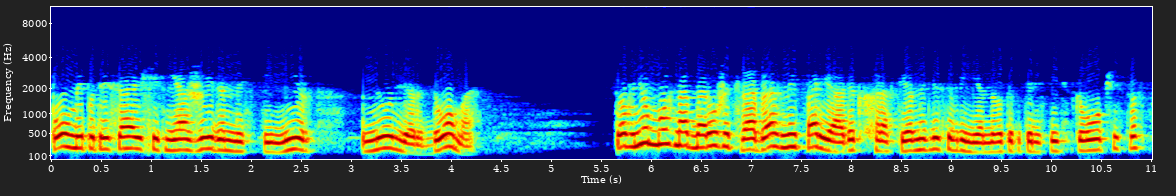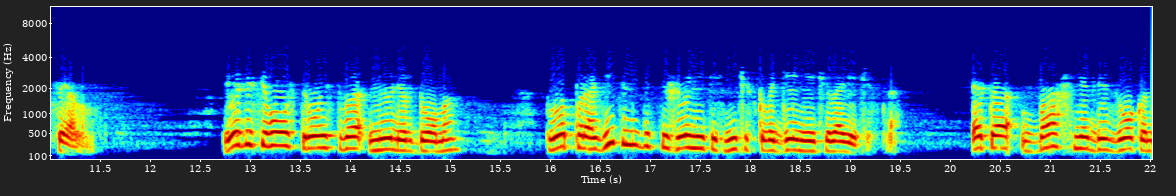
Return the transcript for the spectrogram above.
полный потрясающих неожиданностей мир Мюллер-дома, то в нем можно обнаружить своеобразный порядок, характерный для современного капиталистического общества в целом. Прежде всего, устройство Мюллер-дома – плод поразительных достижений технического гения человечества. Это башня без окон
